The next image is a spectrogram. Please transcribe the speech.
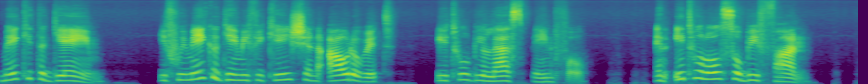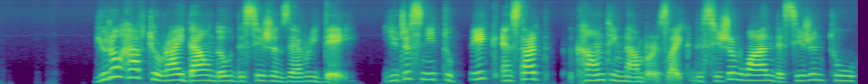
Make it a game. If we make a gamification out of it, it will be less painful and it will also be fun. You don't have to write down those decisions every day. You just need to pick and start counting numbers like decision one, decision two,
